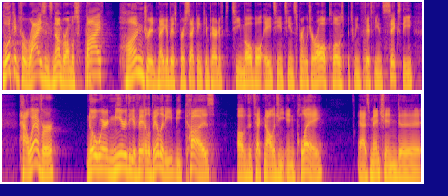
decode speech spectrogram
Look at for Verizon's number, almost hmm. 500 megabits per second comparative to T-Mobile, AT&T, and Sprint, which are all close between hmm. 50 and 60. However, nowhere near the availability because of the technology in play. As mentioned, uh,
